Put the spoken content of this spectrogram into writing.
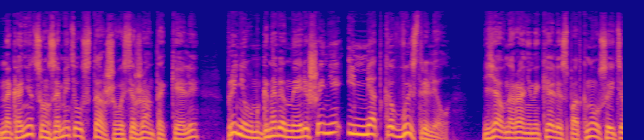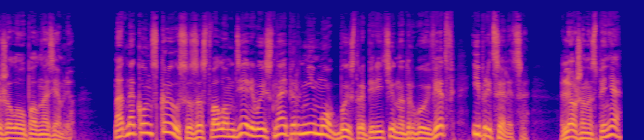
Наконец он заметил старшего сержанта Келли, принял мгновенное решение и метко выстрелил. Явно раненый Келли споткнулся и тяжело упал на землю. Однако он скрылся за стволом дерева, и снайпер не мог быстро перейти на другую ветвь и прицелиться. Лежа на спине,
